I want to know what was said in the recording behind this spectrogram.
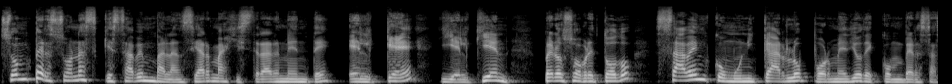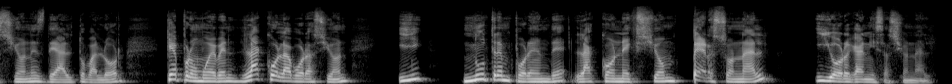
Son personas que saben balancear magistralmente el qué y el quién, pero sobre todo saben comunicarlo por medio de conversaciones de alto valor que promueven la colaboración y nutren por ende la conexión personal y organizacional.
